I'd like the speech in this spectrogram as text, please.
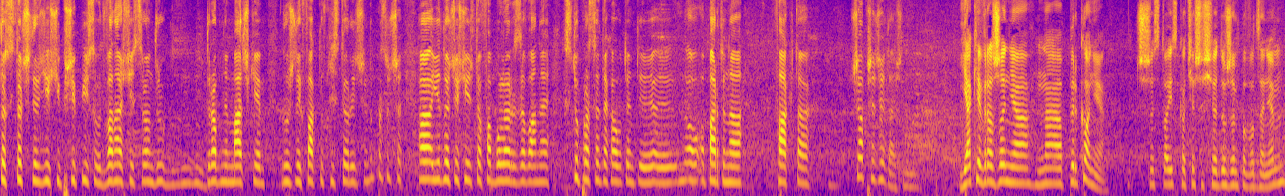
to 140 przypisów, 12 stron drobnym maczkiem różnych faktów historycznych. No po prostu, a jednocześnie jest to fabularyzowane w 100% autenty, y, oparte na faktach. Trzeba przeczytać. No. Jakie wrażenia na Pyrkonie? Czy stoisko cieszy się dużym powodzeniem?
